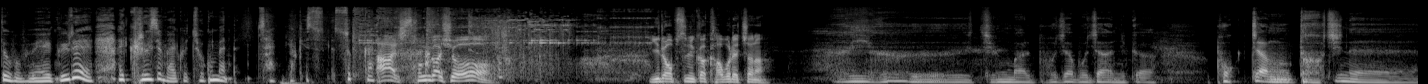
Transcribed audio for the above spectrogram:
또 왜 그래? 아이, 그러지 말고 조금만 더. 자, 여기 수- 숟갈. 아, 성 가셔. 일 없으니까 가버렸잖아. 아이고, 정말 보자 보자 하니까 복장 터지네.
